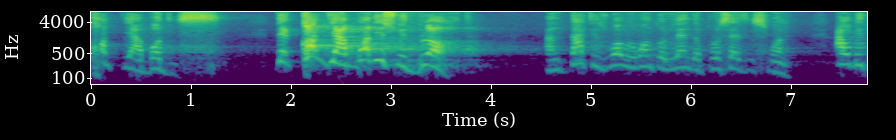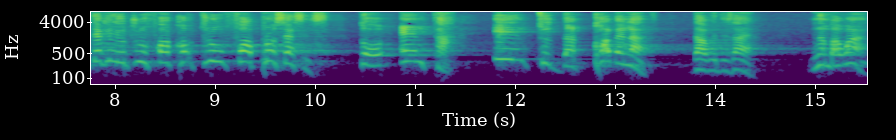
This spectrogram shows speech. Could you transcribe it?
cut their bodies. They cut their bodies with blood. And that is what we want to learn the process this morning. I will be taking you through four, through four processes to enter into the covenant that we desire. Number one,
